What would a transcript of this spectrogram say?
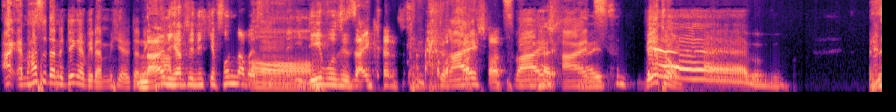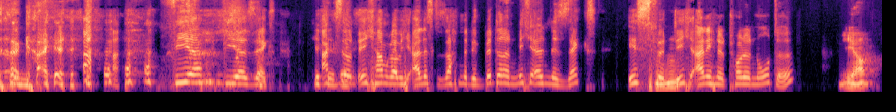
hast du deine Dinger wieder, Michael? Deine Nein, Karten? ich habe sie nicht gefunden, aber es gibt eine oh. Idee, wo sie sein könnten. Drei, zwei, eins. Wertung. Geil. vier, vier, sechs. Axel und ich haben, glaube ich, alles gesagt mit dem bitteren. Michael, eine sechs ist für mhm. dich eigentlich eine tolle Note. Ja.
